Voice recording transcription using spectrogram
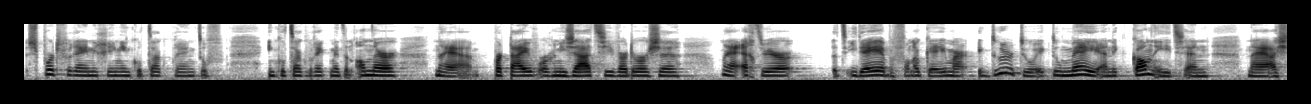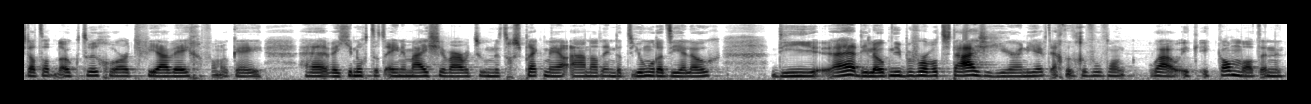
sportvereniging in contact brengt, of in contact brengt met een ander nou ja, partij of organisatie, waardoor ze nou ja, echt weer het idee hebben van oké, maar ik doe ertoe, ik doe mee en ik kan iets. En nou ja, als je dat dan ook terug hoort via wegen van oké, weet je nog dat ene meisje waar we toen het gesprek mee aan hadden in dat jongerendialoog, die, hè, die loopt nu bijvoorbeeld stage hier en die heeft echt het gevoel van wauw, ik, ik kan wat. En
